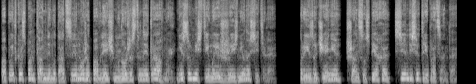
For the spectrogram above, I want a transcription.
Попытка спонтанной мутации может повлечь множественные травмы, несовместимые с жизнью носителя. При изучении шанс успеха 73%,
